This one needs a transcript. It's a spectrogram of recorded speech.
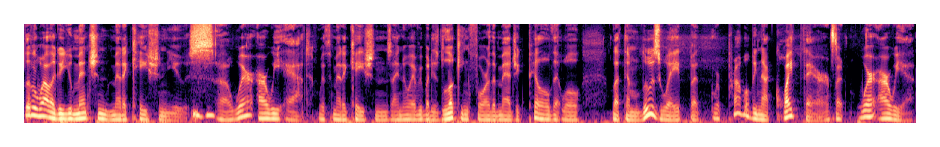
A little while ago, you mentioned medication use. Mm-hmm. Uh, where are we at with medications? I know everybody's looking for the magic pill that will let them lose weight, but we're probably not quite there. But where are we at?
